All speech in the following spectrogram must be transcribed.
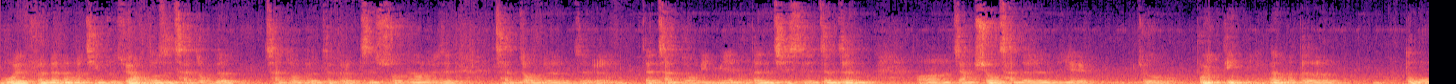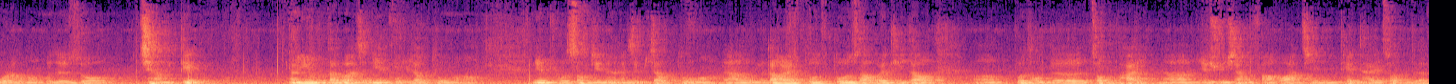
不会分得那么清楚。虽然我们都是禅宗的禅宗的这个子孙，然后就是禅宗的这个在禅宗里面哦，但是其实真正呃讲修禅的人也就不一定那么的多了哦，或者是说强调。那因为我们大部分是念佛比较多哦。念佛诵经的人还是比较多，那我们大概多多少会提到，呃，不同的宗派，那也许像《法华经》天台宗的，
